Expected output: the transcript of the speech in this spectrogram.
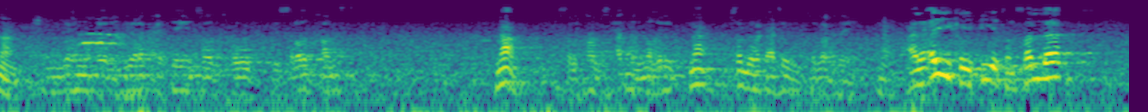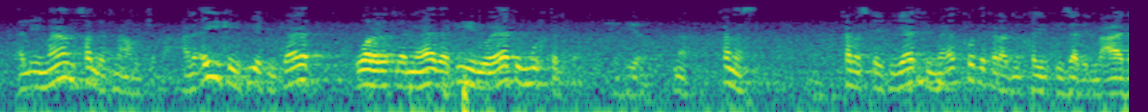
نعم. في ركعتين صلاة الخوف في صلاة خمس نعم. صلاة خمس حتى المغرب. نعم. صلي ركعتين. صلاة ركعتين. على أي كيفية صلى الإمام صلت معه الجماعة؟ على أي كيفية كانت وردت؟ لأن هذا فيه روايات مختلفة. كثيرة. نعم. خمس. خمس كيفيات فيما أذكر ذكر ابن القيم في زاد المعاد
